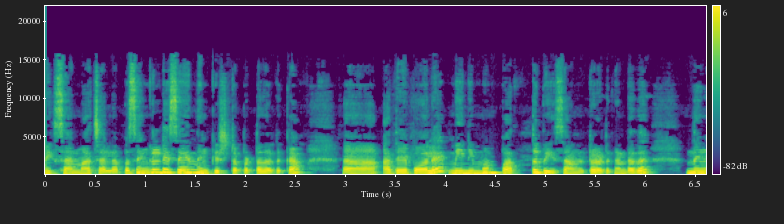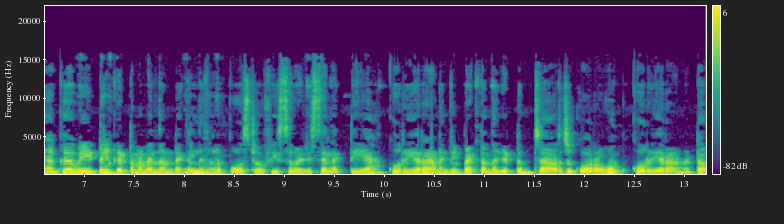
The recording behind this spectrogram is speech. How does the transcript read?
മിക്സ് ആൻഡ് മാച്ച് അല്ല അപ്പോൾ സിംഗിൾ ഡിസൈൻ നിങ്ങൾക്ക് ഇഷ്ടപ്പെട്ടത് എടുക്കാം. അതേപോലെ മിനിമം പത്ത് പീസാണ് കേട്ടോ എടുക്കേണ്ടത്. നിങ്ങൾക്ക് വീട്ടിൽ കിട്ടണമെന്നുണ്ടെങ്കിൽ നിങ്ങൾ പോസ്റ്റ് ഓഫീസ് വഴി സെലക്ട് ചെയ്യുക കൊറിയർ ആണെങ്കിൽ പെട്ടെന്ന് കിട്ടും. ചാർജ് കുറവും കൊറിയർ ആണ് കേട്ടോ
